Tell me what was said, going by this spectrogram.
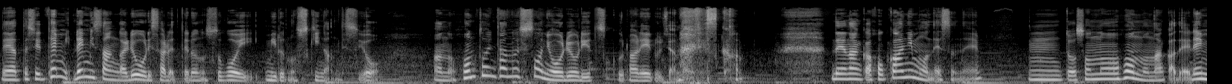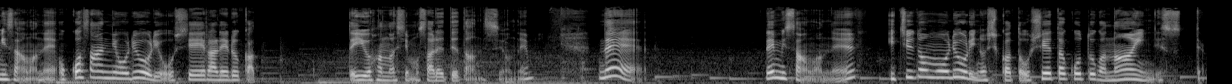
で私レミさんが料理されてるのすごい見るの好きなんですよ。あの本当に楽しそうにお料理作られるじゃないですか。でなんか他にもですねうんとその本の中でレミさんはねお子さんにお料理を教えられるかっていう話もされてたんですよね。でレミさんはね一度もお料理の仕方教えたことがないんですって。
